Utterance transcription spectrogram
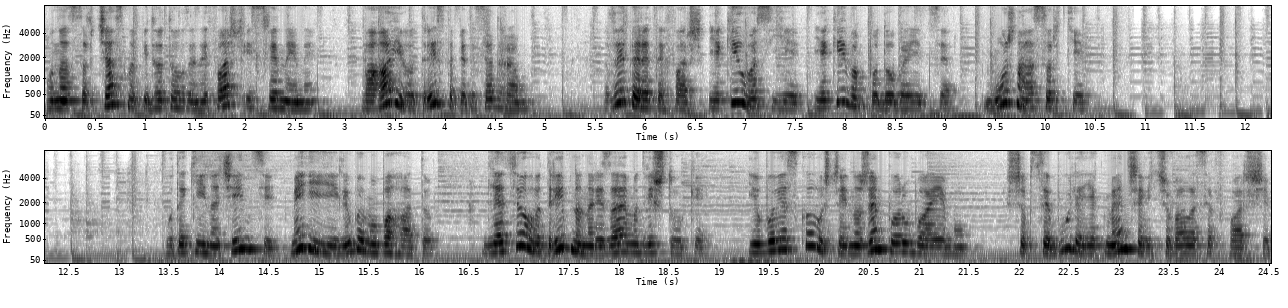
У нас завчасно підготовлений фарш із свинини. Вага його 350 грам. Виберете фарш, який у вас є, який вам подобається. Можна асорті. У такій начинці ми її любимо багато. Для цього дрібно нарізаємо дві штуки і обов'язково ще й ножем порубаємо, щоб цибуля як менше відчувалася в фарші.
